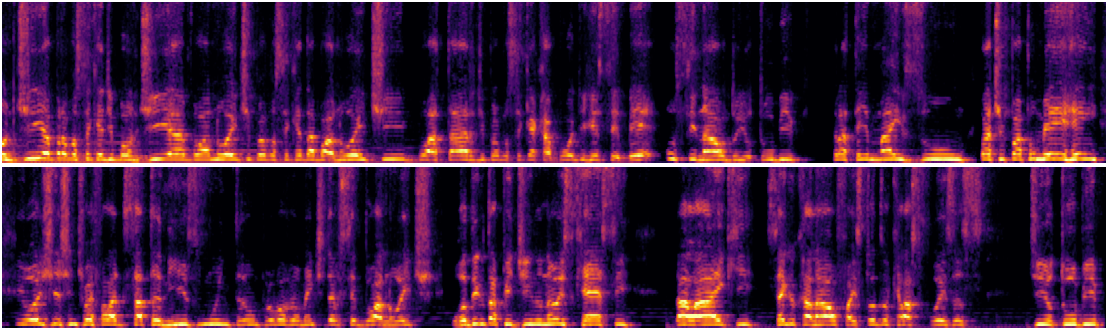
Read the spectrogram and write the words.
Bom dia para você que é de bom dia, boa noite para você que é da boa noite, boa tarde para você que acabou de receber o sinal do YouTube para ter mais um bate-papo Mayhem. E hoje a gente vai falar de satanismo, então provavelmente deve ser boa noite. O Rodrigo tá pedindo, não esquece, dá like, segue o canal, faz todas aquelas coisas de YouTube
